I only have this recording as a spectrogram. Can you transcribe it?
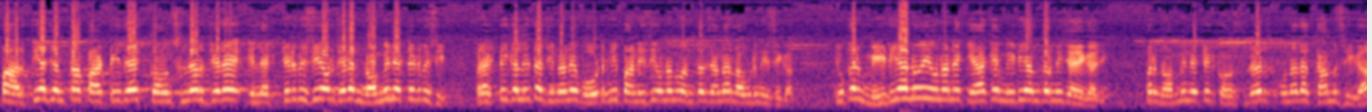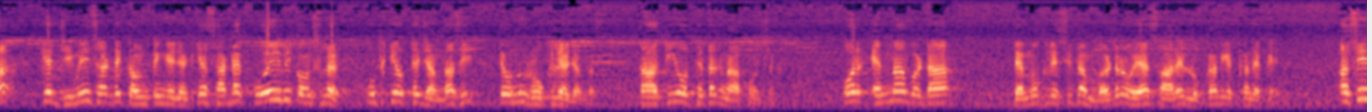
Bharatiya Janata party ਦੇ ਕਾਉਂਸਲਰ ਜਿਹੜੇ ਇਲੈਕਟਿਡ ਵੀ ਸੀ ਔਰ ਜਿਹੜੇ ਨੋਮੀਨੇਟਿਡ ਵੀ ਸੀ ਪ੍ਰੈਕਟੀਕਲੀ ਤਾਂ ਜਿਨ੍ਹਾਂ ਨੇ ਵੋਟ ਨਹੀਂ ਪਾਣੀ ਸੀ, ਉਹਨਾਂ ਨੂੰ ਅੰਦਰ ਜਾਣਾ ਅਲਾਉਡ ਨਹੀਂ ਸੀਗਾ। ਕਿਉਂਕਿ ਮੀਡੀਆ ਨੂੰ ਹੀ ਉਹਨਾਂ ਨੇ ਕਿਹਾ ਕਿ ਮੀਡੀਆ ਅੰਦਰ ਨਹੀਂ ਜਾਏਗਾ ਜੀ। ਪਰ ਨੋਮੀਨੇਟਿਡ ਕਾਉਂਸਲਰ ਉਹਨਾਂ ਦਾ ਕੰਮ ਸੀਗਾ ਕਿ ਜਿਵੇਂ ਹੀ ਸਾਡੇ ਕਾਊਂਟਿੰਗ ਏਜੰਟ ਕਿਹਾ ਸਾਡਾ ਕੋਈ ਵੀ ਕਾਉਂਸਲਰ ਉੱਠ ਕੇ ਉੱਥੇ ਜਾਂਦਾ ਸੀ ਤੇ ਉਹਨੂੰ ਰੋਕ ਲਿਆ ਜਾਂਦਾ ਸੀ, ਤਾਂ ਕਿ ਉਹ ਉੱਥੇ ਤੱਕ ਨਾ ਪਹੁੰਚ ਸਕੇ। ਔਰ ਇੰਨਾ ਵੱਡਾ ਡੈਮੋਕ੍ਰੇਸੀ ਦਾ ਮਰਡਰ ਹੋਇਆ ਸਾਰੇ ਲੋਕਾਂ ਦੀ ਅੱਖਾਂ ਦੇ ਅੱਗੇ। ਅਸੀਂ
